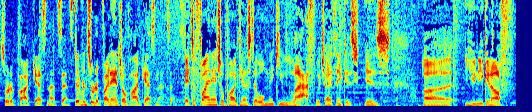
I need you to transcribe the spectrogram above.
sort of podcast in that sense. Different sort of financial podcast in that sense. It's a financial podcast that will make you laugh, which I think is is uh, unique enough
